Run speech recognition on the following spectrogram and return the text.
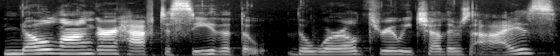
no longer have to see that the, the world through each other's eyes,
